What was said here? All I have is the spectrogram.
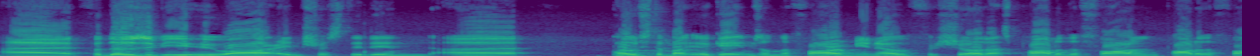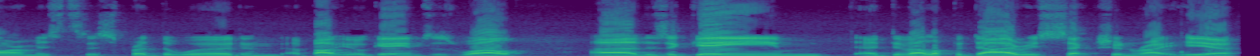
Uh, for those of you who are interested in uh, post about your games on the forum, you know, for sure, that's part of the forum. Part of the forum is to spread the word and about your games as well. Uh, there's a game a developer diaries section right here,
